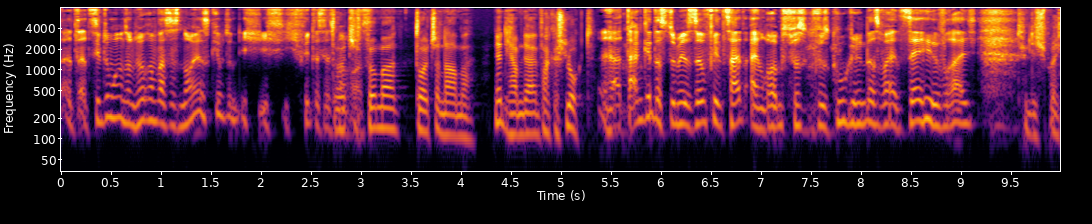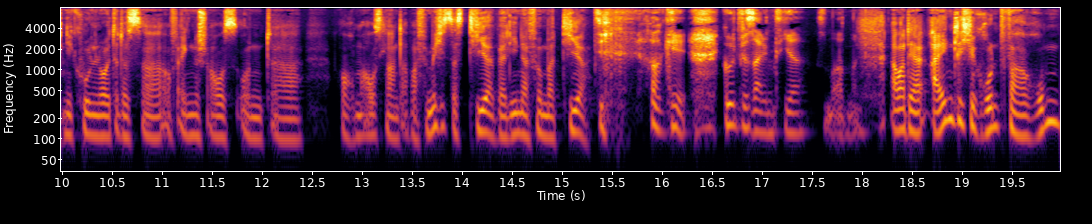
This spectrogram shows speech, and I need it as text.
er- erzähl du mal unseren Hörern, was es Neues gibt und ich, ich, ich finde das jetzt Deutsche mal raus. Firma, deutscher Name. Ja, die haben der einfach geschluckt. Ja, danke, dass du mir so viel Zeit einräumst fürs, fürs Googlen. Das war jetzt sehr hilfreich. Natürlich sprechen die coolen Leute das äh, auf Englisch aus und äh, auch im Ausland. Aber für mich ist das Tier, Berliner Firma Tier. Okay, gut, wir sagen Tier. Ist in Ordnung. Aber der eigentliche Grund, warum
